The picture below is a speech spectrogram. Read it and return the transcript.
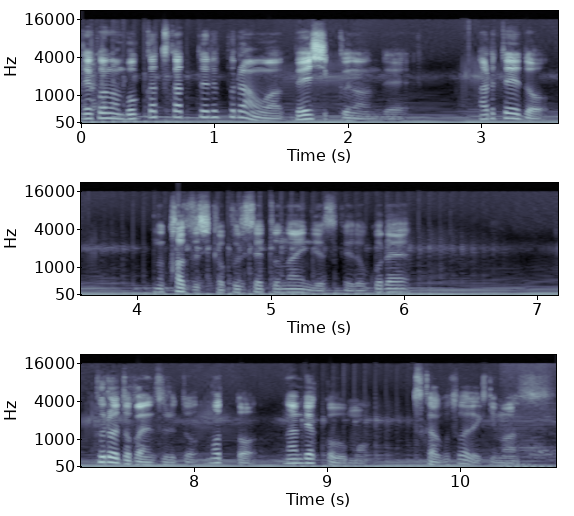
で、この僕が使ってるプランはベーシックなんで、ある程度の数しかプルセットないんですけどこれプロとかにするともっと何百個も使うことができます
